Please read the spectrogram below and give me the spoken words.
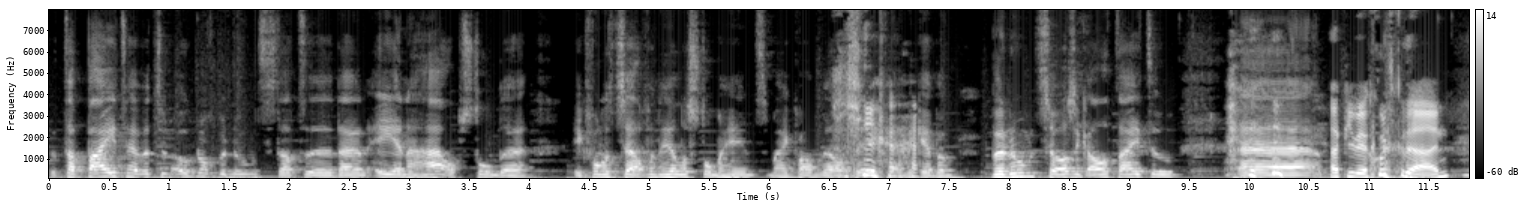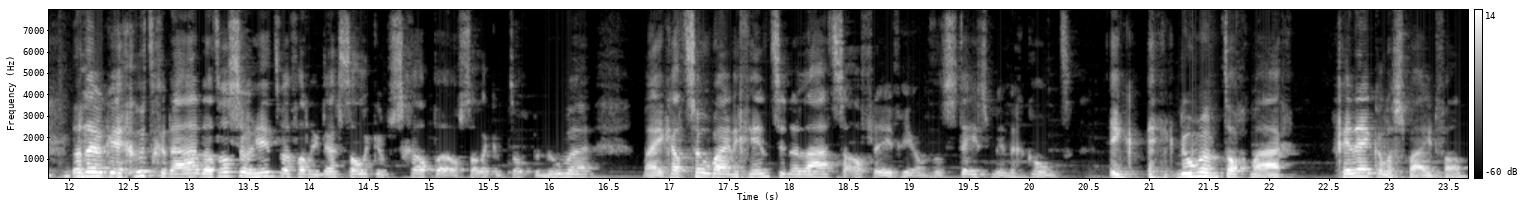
De tapijt hebben we toen ook nog benoemd, dat daar een E en een H op stonden. Ik vond het zelf een hele stomme hint, maar ik kwam wel tegen en ik heb hem benoemd zoals ik altijd doe. Eh, Heb je weer goed gedaan? dat heb ik echt goed gedaan. Dat was zo'n hint waarvan ik dacht, zal ik hem schrappen of zal ik hem toch benoemen? Maar ik had zo weinig hints in de laatste aflevering, omdat er steeds minder komt. Ik, ik noem hem toch maar. Geen enkele spijt van.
